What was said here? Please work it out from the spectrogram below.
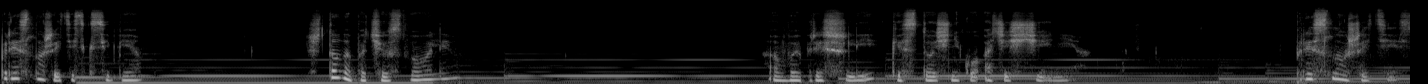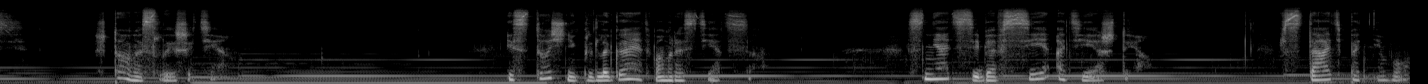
Прислушайтесь к себе. Что вы почувствовали? Вы пришли к источнику очищения. Прислушайтесь. Что вы слышите? Источник предлагает вам раздеться, снять с себя все одежды, встать под него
